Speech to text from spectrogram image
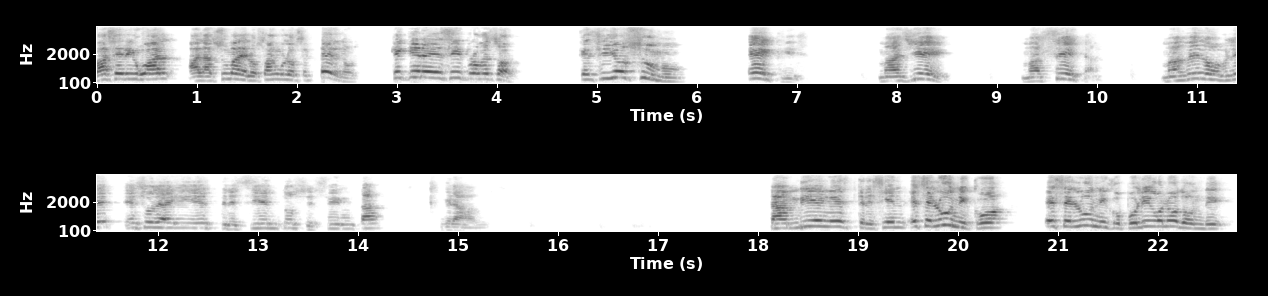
va a ser igual a la suma de los ángulos externos. ¿Qué quiere decir, profesor? Que si yo sumo X más Y más Z más W, eso de ahí es 360 grados. También es 300, es el único, es el único polígono donde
